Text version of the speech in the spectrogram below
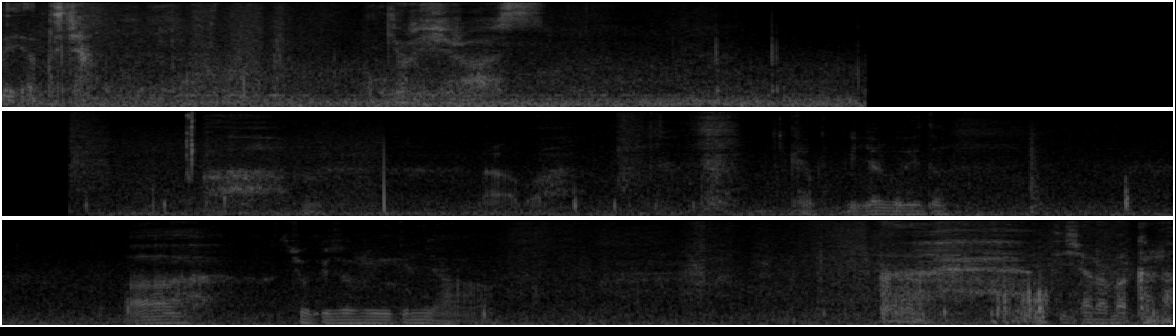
Böyle yatacağım. Görüşürüz. Merhaba. Çok güzel uyudum. Ah, çok güzel uyudum ya. Ah, Dışarı bakalım.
